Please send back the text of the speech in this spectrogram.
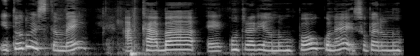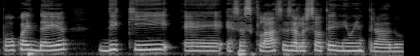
E tudo isso também acaba é, contrariando um pouco, né, superando um pouco a ideia de que é, essas classes elas só teriam entrado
